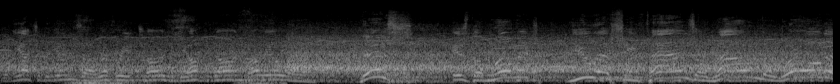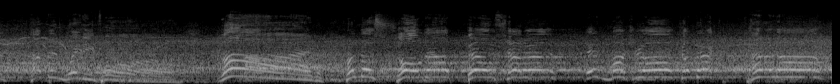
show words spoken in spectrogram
When the action begins, our referee in charge of the Octagon, Mario This is the moment UFC fans around the world have been waiting for. Live from the sold-out Bell Center in Montreal, Quebec, Canada,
